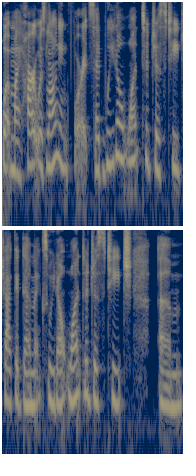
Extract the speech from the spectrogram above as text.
what my heart was longing for. It said, We don't want to just teach academics, we don't want to just teach. Um,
